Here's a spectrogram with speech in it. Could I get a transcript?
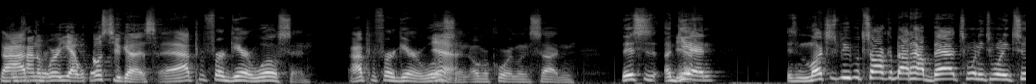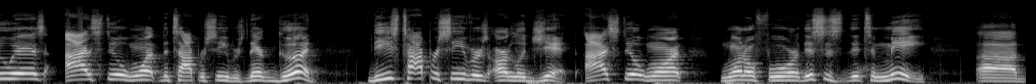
And kind pre- of where you at with those two guys? I prefer Garrett Wilson. I prefer Garrett Wilson yeah. over Courtland Sutton. This is again, yeah. as much as people talk about how bad 2022 is, I still want the top receivers. They're good. These top receivers are legit. I still want 104. This is to me. Uh,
